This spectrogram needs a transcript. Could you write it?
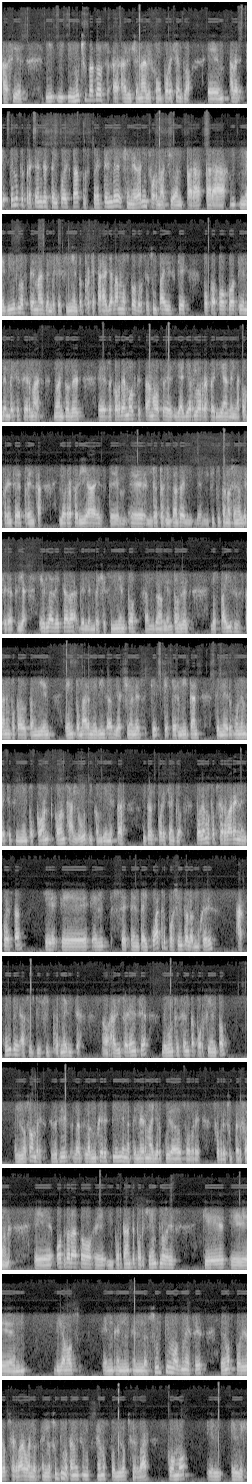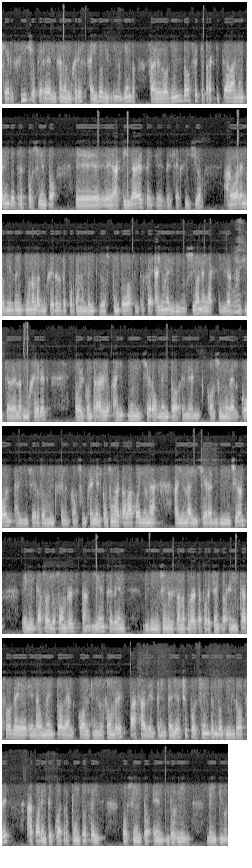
Así es y, muchos datos adicionales, como por ejemplo, Eh, a ver, ¿qué, es lo que pretende esta encuesta? Pues pretende generar información para, para medir los temas de envejecimiento, porque para allá vamos todos. Es un país que poco a poco tiende a envejecer más, ¿no? Entonces, eh, recordemos que estamos, eh, y ayer lo referían en la conferencia de prensa, lo refería este el representante del, Instituto Nacional de Geriatría, es la década del envejecimiento saludable. Entonces, los países están enfocados también en tomar medidas y acciones que, que permitan tener un envejecimiento con, con salud y con bienestar. Entonces, por ejemplo, podemos observar en la encuesta que eh, el 74% de las mujeres acude a sus visitas médicas, a diferencia de un 60% en los hombres. Es decir, las mujeres tienden a tener mayor cuidado sobre, sobre su persona. Eh, otro dato eh, importante, por ejemplo, es que, digamos, en, en los últimos meses hemos podido observar, o en los, en los últimos años hemos, hemos podido observar cómo el, el, ejercicio que realizan las mujeres ha ido disminuyendo. O sea, de 2012 que practicaban un 33% eh, eh, actividades de, ejercicio, ahora en 2021 las mujeres reportan un 22.2%. Entonces hay una disminución en la actividad física de las mujeres. Por el contrario, hay un ligero aumento en el consumo de alcohol, hay ligeros aumentos en el consumo, en el consumo de tabaco hay una hay una ligera disminución. En el caso de los hombres también se ven disminuciones de esta naturaleza. Por ejemplo, en el caso del aumento de alcohol en los hombres pasa del 38% en 2012 a 44.6% en 2021.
